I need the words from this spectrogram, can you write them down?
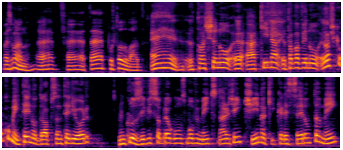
Mas, mano, é, é, até por todo lado. É, eu tô achando. É, aqui na, eu tava vendo. Eu acho que eu comentei no Drops anterior inclusive sobre alguns movimentos na Argentina que cresceram também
